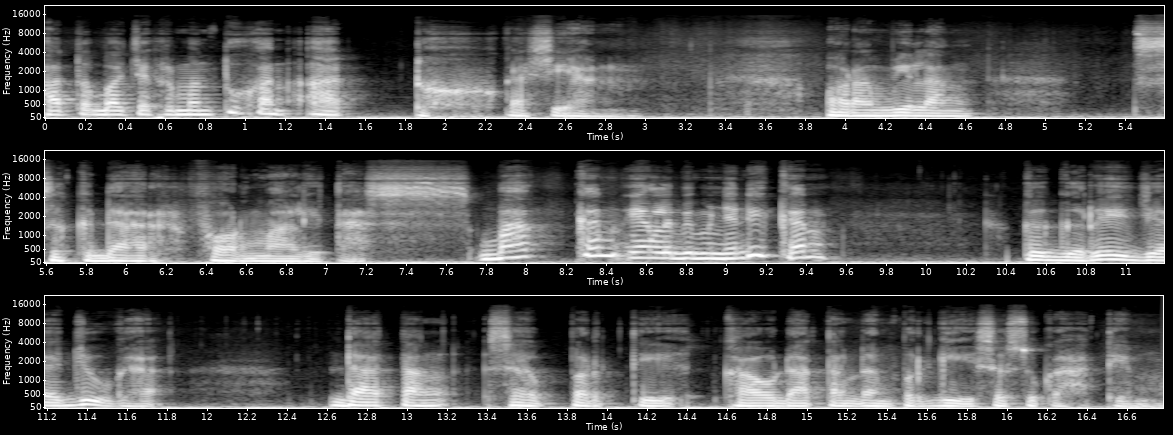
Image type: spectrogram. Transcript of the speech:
atau baca firman Tuhan, aduh kasihan. Orang bilang sekedar formalitas. Bahkan yang lebih menyedihkan ke gereja juga datang seperti kau datang dan pergi sesuka hatimu.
